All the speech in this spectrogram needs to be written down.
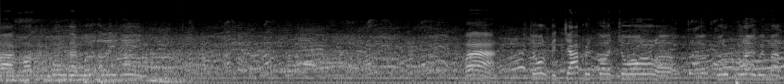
បាទគាត់កំពុងតែមើល LED បាទចូលកញ្ចាប់ឬក៏ចូលគល់ផ្លូវវិញបាទ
